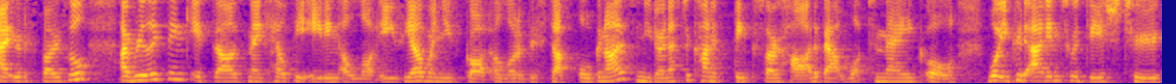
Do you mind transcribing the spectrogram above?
at your disposal. I really think it does make healthy eating a lot easier when you've got a lot of this stuff organized and you don't have to kind of think so hard about what to make or what you could add into a dish to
